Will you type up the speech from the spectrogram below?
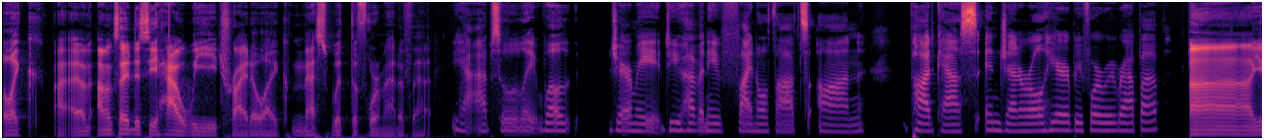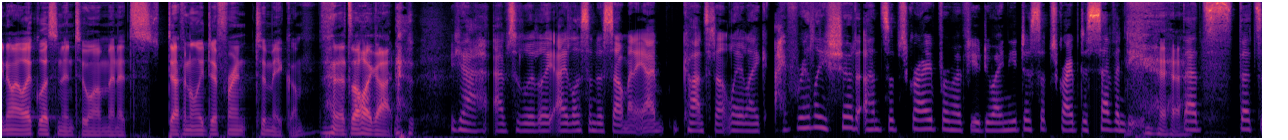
like I, I'm- I'm excited to see how we try to like mess with the format of that. Yeah, absolutely. Well, Jeremy, do you have any final thoughts on podcasts in general here before we wrap up? Uh, you know, I like listening to them, and it's definitely different to make them. That's all I got. Yeah, absolutely. I listen to so many. I'm constantly like, I really should unsubscribe from a few. Do I need to subscribe to 70? yeah. That's that's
